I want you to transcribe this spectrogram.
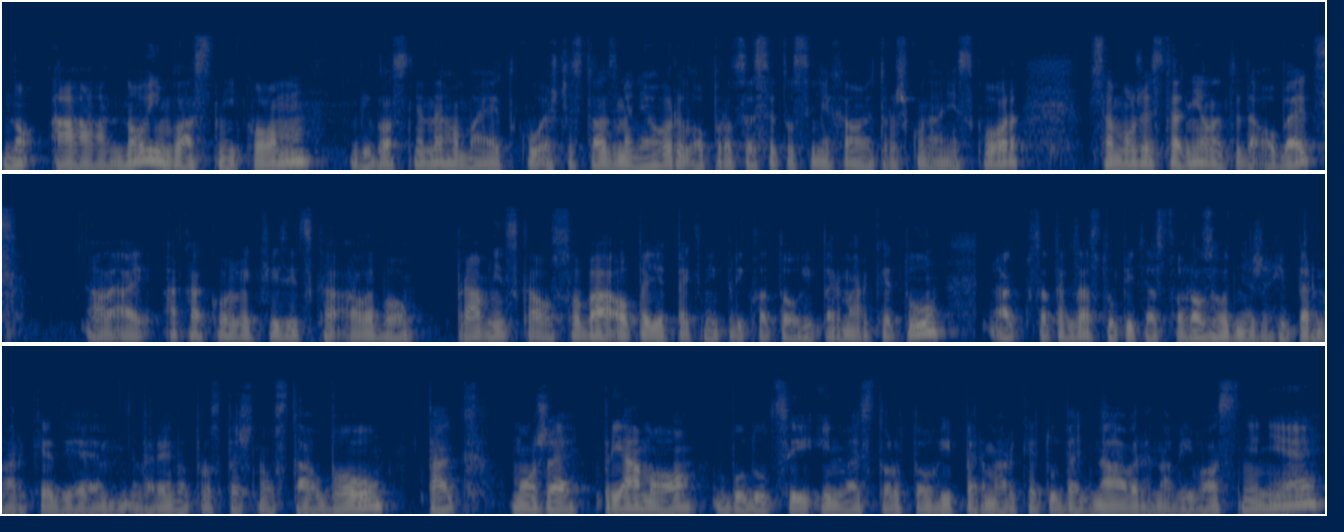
No a novým vlastníkom vyvlastneného majetku, ešte stále sme nehovorili o procese, to si nechávame trošku na neskôr, sa môže stať nielen teda obec, ale aj akákoľvek fyzická alebo právnická osoba. A opäť je pekný príklad toho hypermarketu. Ak sa tak zastupiteľstvo rozhodne, že hypermarket je verejnoprospešnou stavbou, tak môže priamo budúci investor toho hypermarketu dať návrh na vyvlastnenie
